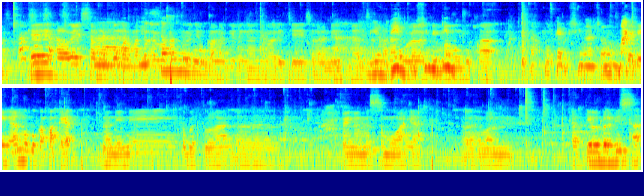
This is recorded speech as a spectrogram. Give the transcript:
Oke, halo guys, assalamualaikum warahmatullahi wabarakatuh. Jumpa lagi dengan gue Ricci Saladin dan sekarang gue lagi mau buka packingan, mau buka paket dan ini kebetulan eh, venomous semua ya. Eh, hewan reptil berbisa,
